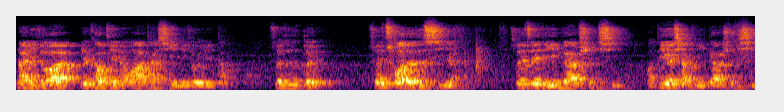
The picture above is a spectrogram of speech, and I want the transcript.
那你说越靠近的话，它吸引力就越大，所以这是对的。所以错的是 C 啊，所以这一题应该要选 C。啊，第二小题应该要选 C。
